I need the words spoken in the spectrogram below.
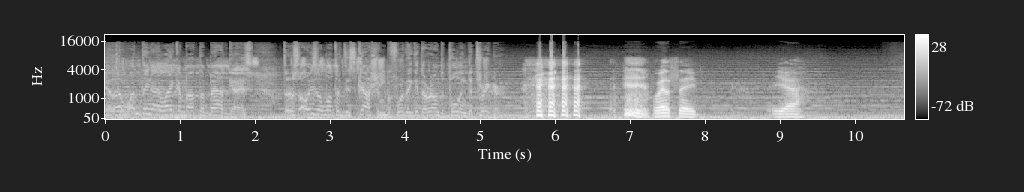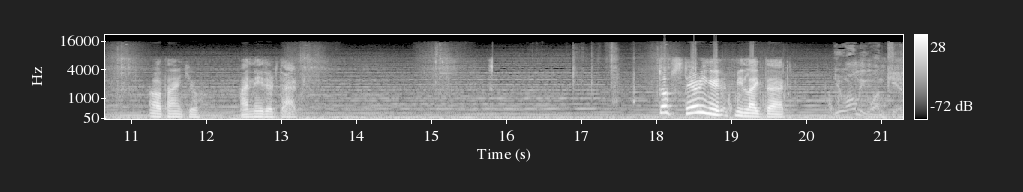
Yeah, the one thing I like about the bad guys, there's always a lot of discussion before they get around to pulling the trigger. well said. Yeah. Oh, thank you. I needed that. Stop staring at me like that. You owe me one, kid.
